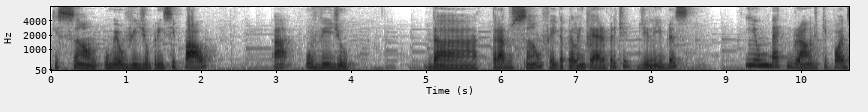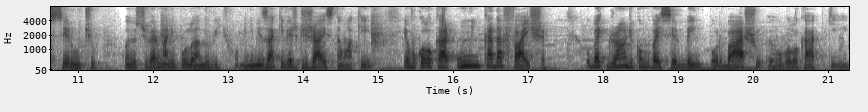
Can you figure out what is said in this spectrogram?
que são o meu vídeo principal, tá? o vídeo da tradução feita pela intérprete de Libras e um background que pode ser útil quando eu estiver manipulando o vídeo. Vou minimizar aqui, vejo que já estão aqui eu vou colocar um em cada faixa. O background, como vai ser bem por baixo, eu vou colocar aqui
